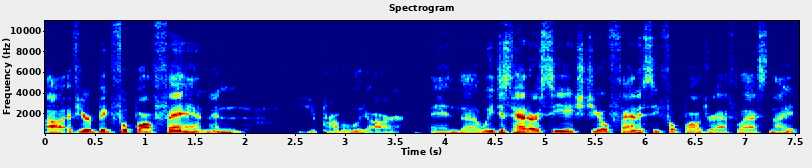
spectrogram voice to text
Uh, if you're a big football fan, and you probably are, and uh, we just had our CHGO fantasy football draft last night.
